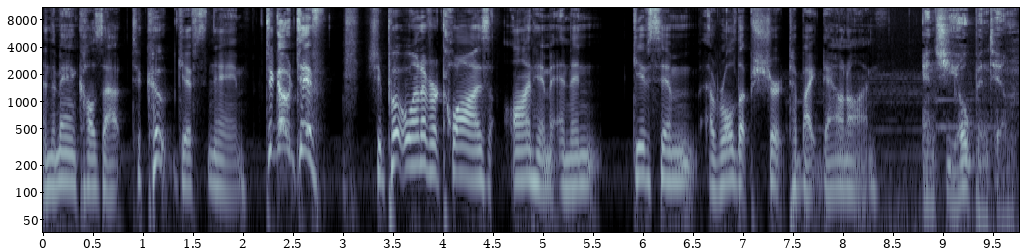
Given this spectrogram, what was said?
And the man calls out Takotgif's name, Takotif! She put one of her claws on him and then gives him a rolled up shirt to bite down on. and she opened him.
